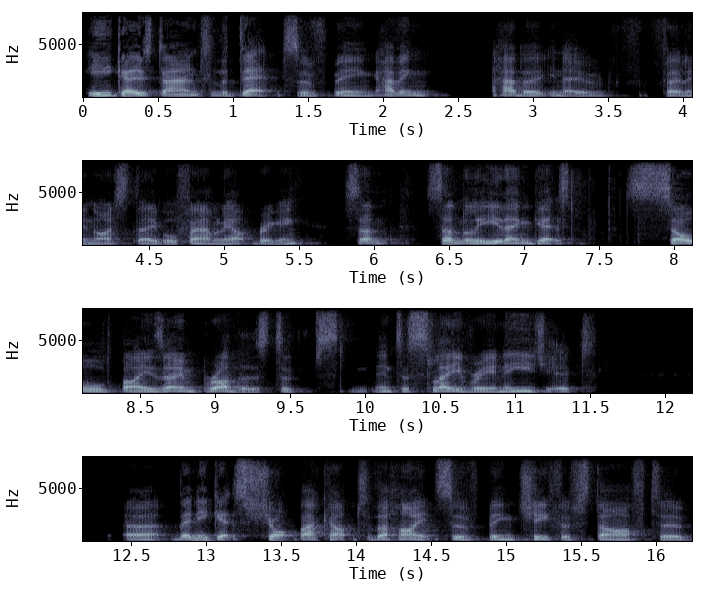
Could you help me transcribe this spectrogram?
He goes down to the depths of being, having had a you know fairly nice, stable family upbringing. Sudden, suddenly, he then gets sold by his own brothers to, into slavery in Egypt. Uh, then he gets shot back up to the heights of being chief of staff to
